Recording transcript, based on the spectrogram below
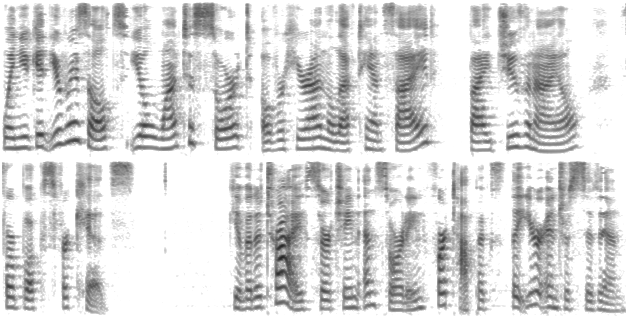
When you get your results, you'll want to sort over here on the left-hand side by juvenile for books for kids. Give it a try searching and sorting for topics that you're interested in.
